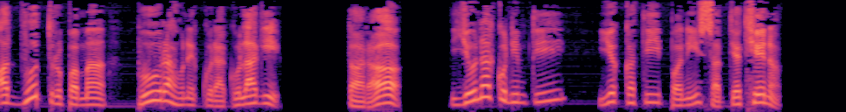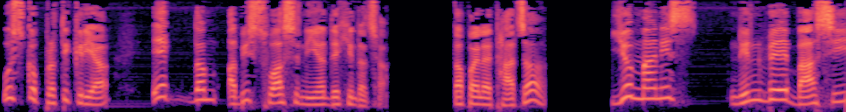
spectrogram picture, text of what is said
अद्भुत रूपमा पूरा हुने कुराको लागि। तर योनाको निम्ति यो कति पनि सत्य थिएन। उसको प्रतिक्रिया एकदम अविश्वसनीय देखिन्दछ। तपाईँलाई थाहा छ यो मानिस निन्वेवासी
